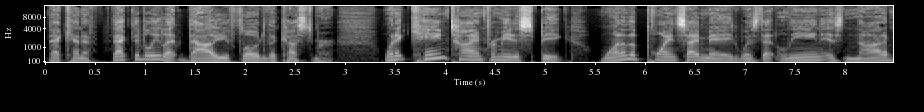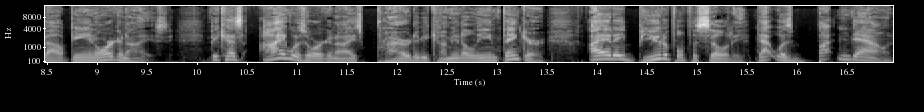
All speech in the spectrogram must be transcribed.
that can effectively let value flow to the customer. When it came time for me to speak, one of the points I made was that lean is not about being organized because I was organized prior to becoming a lean thinker. I had a beautiful facility that was buttoned down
